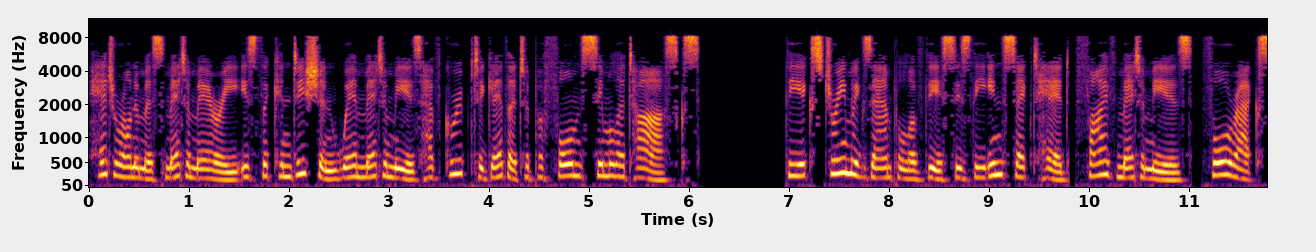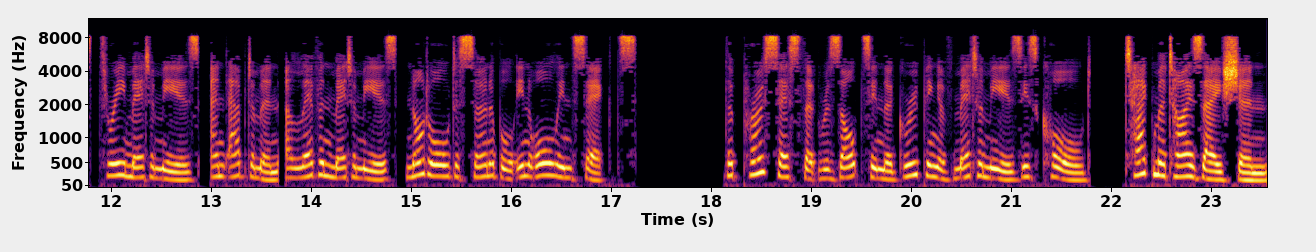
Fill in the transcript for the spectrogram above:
Heteronymous metamery is the condition where metameres have grouped together to perform similar tasks. The extreme example of this is the insect head 5 metameres, thorax 3 metameres, and abdomen 11 metameres, not all discernible in all insects. The process that results in the grouping of metameres is called tagmatization,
